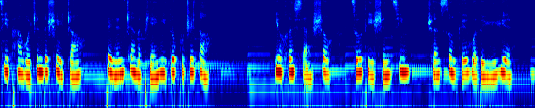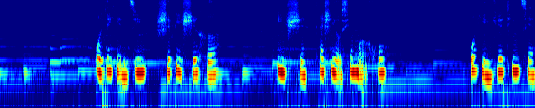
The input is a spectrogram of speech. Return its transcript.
既怕我真的睡着，被人占了便宜都不知道，又很享受足底神经传送给我的愉悦。我的眼睛时闭时合，意识开始有些模糊。我隐约听见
